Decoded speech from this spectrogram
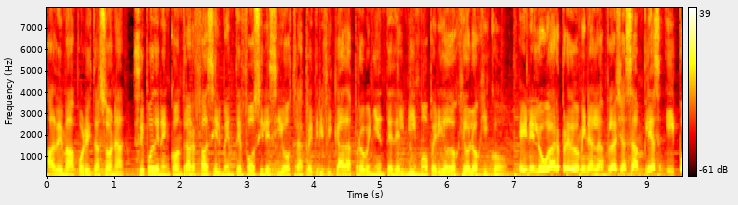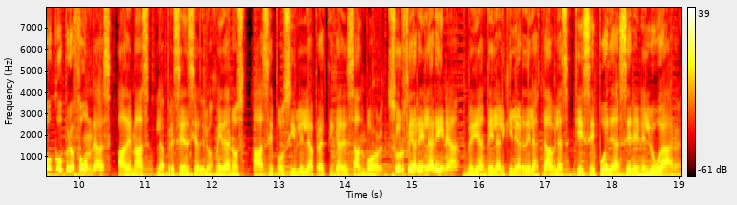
Además, por esta zona se pueden encontrar fácilmente fósiles y ostras petrificadas provenientes del mismo periodo geológico. En el lugar predominan las playas amplias y poco profundas. Además, la presencia de los médanos hace posible la práctica de sandboard, surfear en la arena, mediante el alquiler de las tablas que se puede hacer en el lugar.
